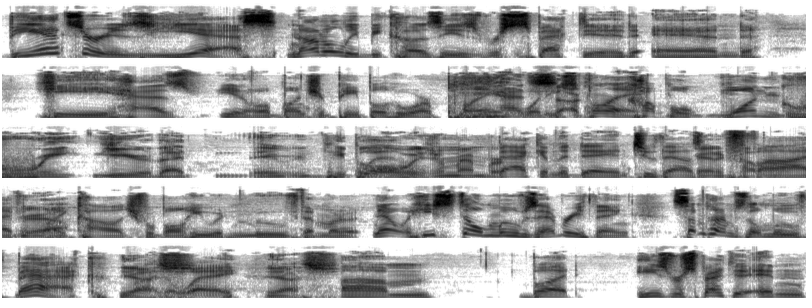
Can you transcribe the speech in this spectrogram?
The answer is yes, not only because he's respected and he has, you know, a bunch of people who are He playing had what he's playing. a playing. couple, one great year that uh, people Well, always remember. Back in the day in 2005 in yeah. like college football, he would move them. Now he still moves everything. Sometimes they'll move back, yes. by the way. Yes. Um, but he's respected. And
